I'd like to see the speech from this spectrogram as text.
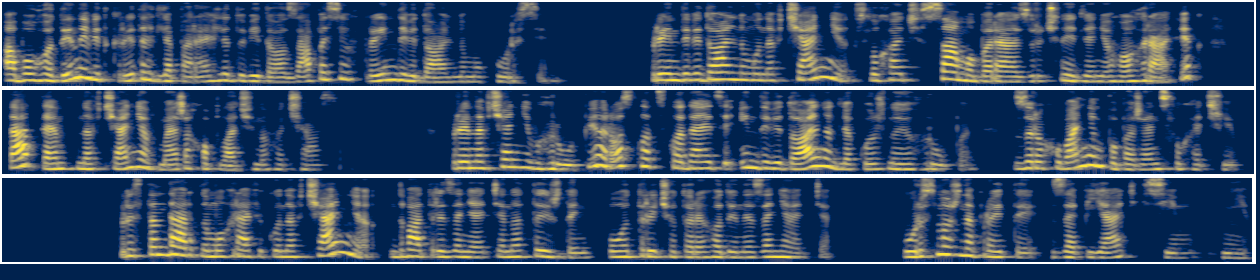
або години відкритих для перегляду відеозаписів при індивідуальному курсі. При індивідуальному навчанні слухач сам обирає зручний для нього графік та темп навчання в межах оплаченого часу. При навчанні в групі розклад складається індивідуально для кожної групи з урахуванням побажань слухачів. При стандартному графіку навчання 2-3 заняття на тиждень по 3-4 години заняття курс можна пройти за 5-7 днів.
